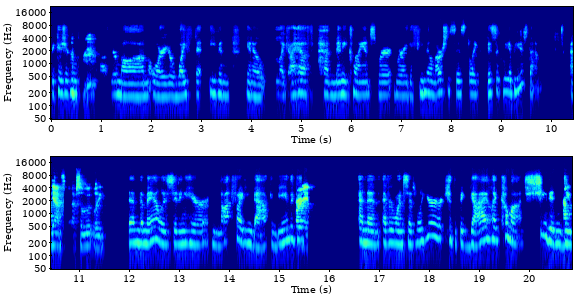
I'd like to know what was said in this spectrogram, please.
because you're mm-hmm. about your mom or your wife that even you know like i have had many clients where where the female narcissist like physically abused them yes absolutely then the male is sitting here not fighting back and being the good right and then everyone says, "Well, you're, you're the big guy." Like, come on, she didn't do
